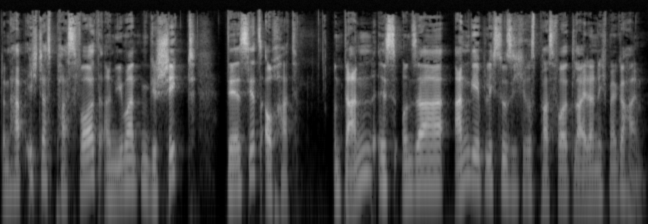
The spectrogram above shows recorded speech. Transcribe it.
dann habe ich das Passwort an jemanden geschickt, der es jetzt auch hat. Und dann ist unser angeblich so sicheres Passwort leider nicht mehr geheim.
